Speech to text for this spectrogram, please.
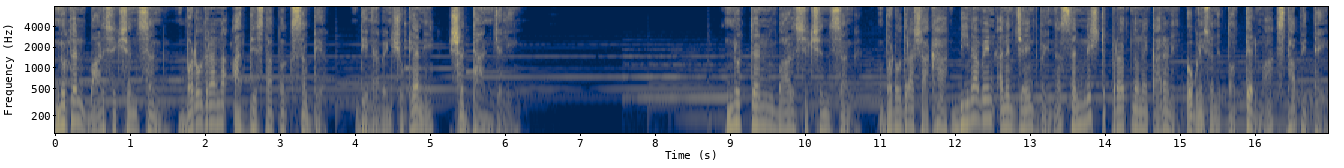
નૂતન બાળ શિક્ષણ સંઘ વડોદરાના આદ્ય સ્થાપક સભ્ય દીનાબેન શુક્લને શ્રદ્ધાંજલિ. નૂતન બાળ શિક્ષણ સંઘ વડોદરા શાખા દીનાબેન અને જયંતભાઈના સંનિષ્ઠ પ્રયત્નોને કારણે ઓગણીસો ને તોતેરમાં સ્થાપિત થઈ.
